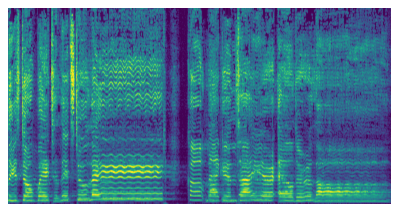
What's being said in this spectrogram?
Please don't wait till it's too late. Call McIntyre Elder Law.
